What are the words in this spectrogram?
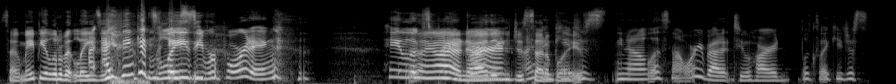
So maybe a little bit I, lazy. I think it's lazy reporting. he looks Like, pretty I don't know. I think he just set a he blaze. just- you know, let's not worry about it too hard. Looks like you just.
